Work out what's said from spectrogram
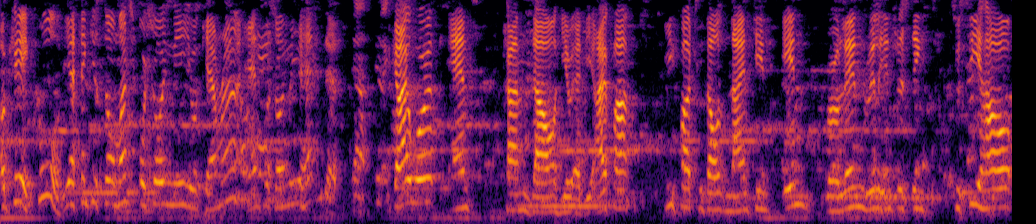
Okay, cool. Yeah, thank you so much for showing me your camera and for showing me your headset. Yeah. thank you. Skyworth and Kandao here at the IFA IFA 2019 in Berlin. Really interesting to see how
